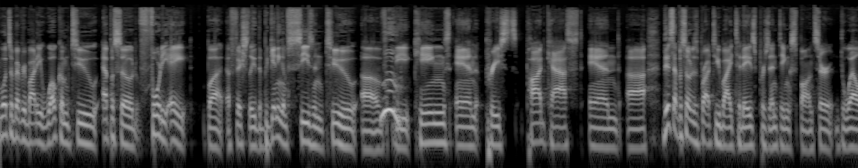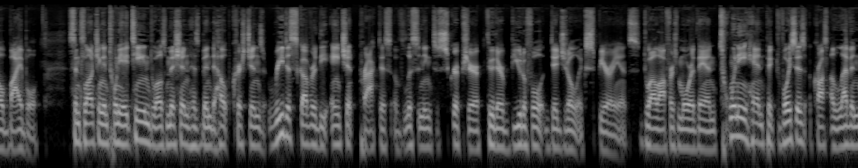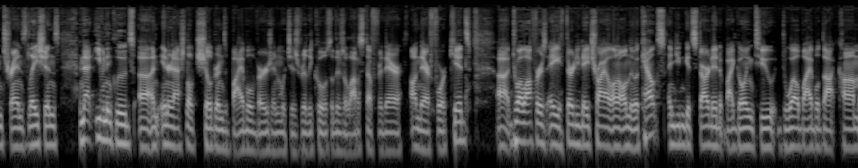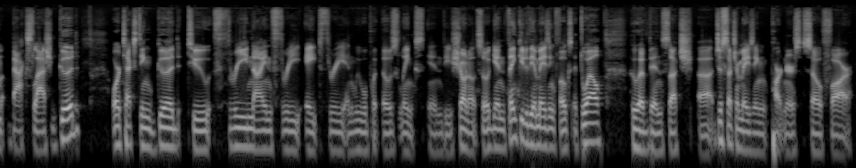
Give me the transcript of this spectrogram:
what's up, everybody? Welcome to episode 48, but officially the beginning of season two of Woo! the Kings and Priests podcast. And uh, this episode is brought to you by today's presenting sponsor, Dwell Bible. Since launching in 2018, Dwell's mission has been to help Christians rediscover the ancient practice of listening to scripture through their beautiful digital experience. Dwell offers more than 20 handpicked voices across 11 translations, and that even includes uh, an international children's Bible version, which is really cool. So there's a lot of stuff for there on there for kids. Uh, Dwell offers a 30 day trial on all new accounts, and you can get started by going to dwellbible.com backslash good or texting good to 39383 and we will put those links in the show notes. So again thank you to the amazing folks at dwell who have been such uh, just such amazing partners so far.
